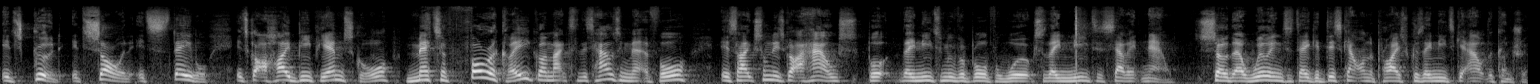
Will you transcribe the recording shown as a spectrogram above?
it's good, it's solid, it's stable, it's got a high BPM score. Metaphorically, going back to this housing metaphor, it's like somebody's got a house, but they need to move abroad for work, so they need to sell it now so they're willing to take a discount on the price because they need to get out of the country.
